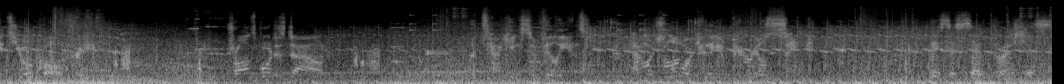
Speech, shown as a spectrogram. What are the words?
It's your call, Free. Transport is down. Attacking civilians. How much lower can the Imperials sink? This is so precious.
